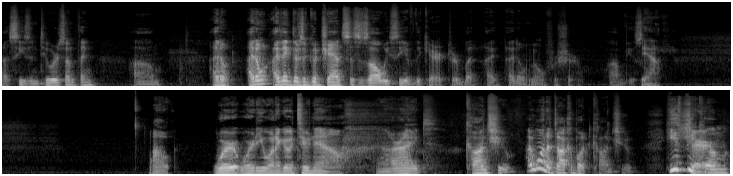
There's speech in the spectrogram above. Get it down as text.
a season 2 or something. Um, I don't I don't I think there's a good chance this is all we see of the character but I I don't know for sure obviously. Yeah. Wow. Where where do you want to go to now? All right. Khonshu. I want to talk about Khonshu. He's sure. become,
